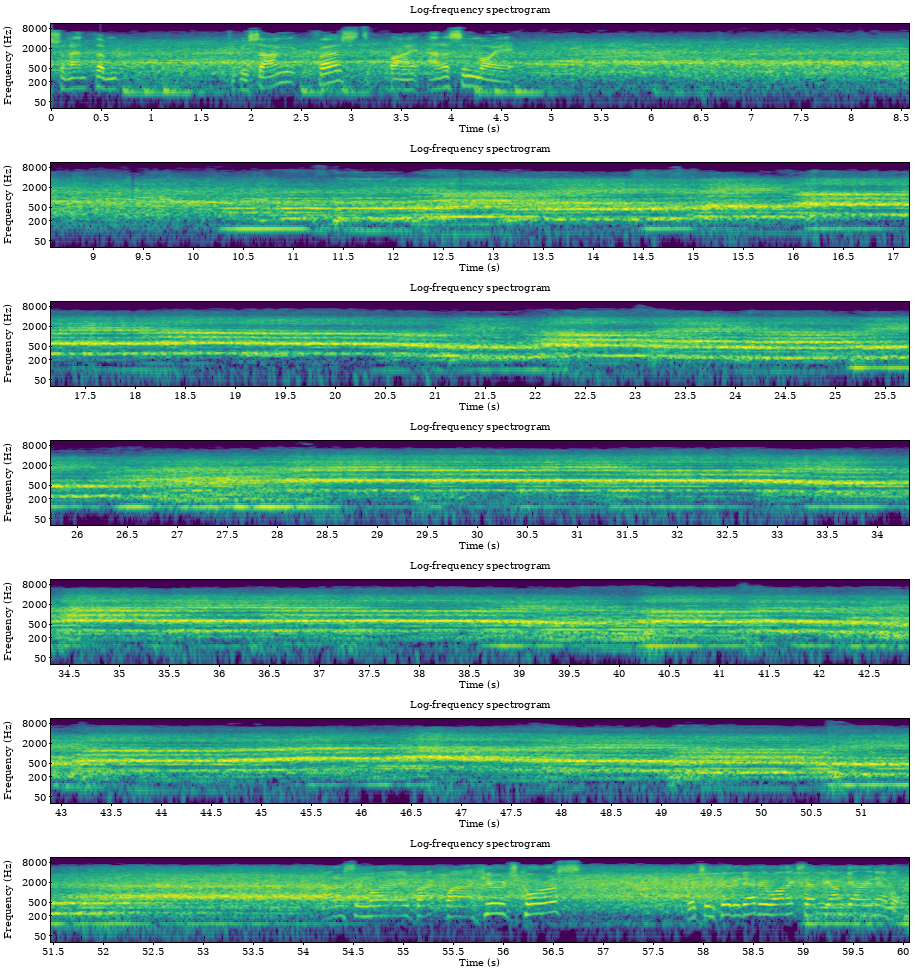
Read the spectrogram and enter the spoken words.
national anthem to be sung first by Alison Moyet. Alison Backed by a huge chorus, which included everyone except young Gary Neville.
